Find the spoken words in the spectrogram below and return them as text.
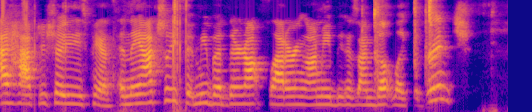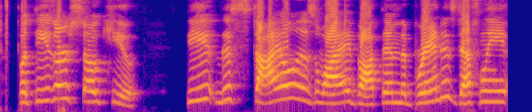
I have to show you these pants. And they actually fit me, but they're not flattering on me because I'm built like the Grinch. But these are so cute. The, this style is why I bought them. The brand is definitely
